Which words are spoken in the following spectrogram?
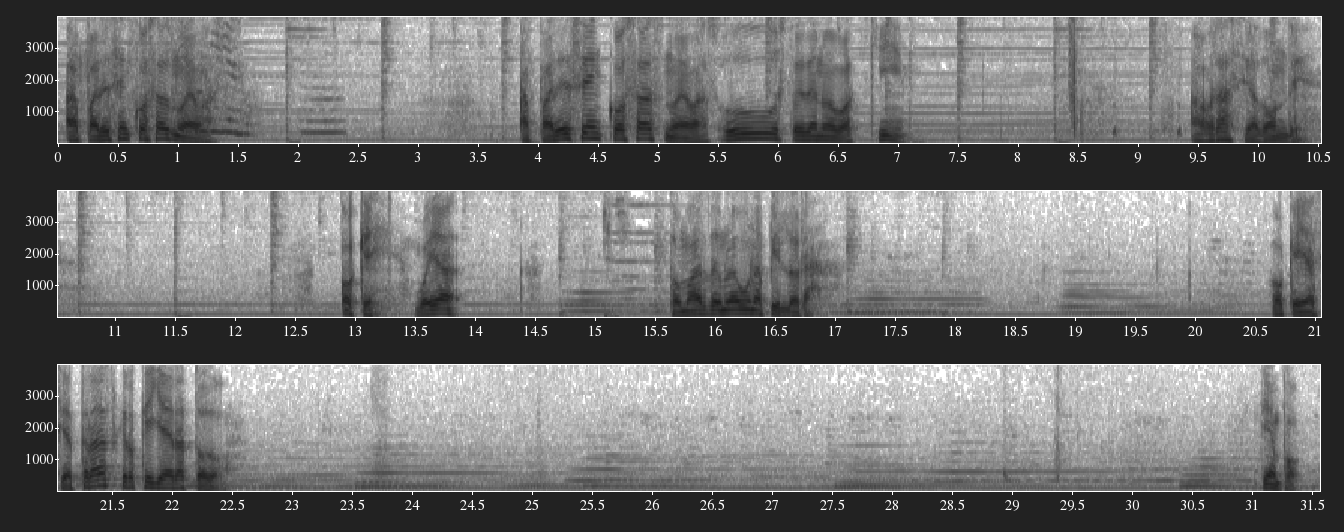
Aparecen cosas nuevas. Aparecen cosas nuevas. Uh, estoy de nuevo aquí. Ahora hacia dónde? Ok, voy a tomar de nuevo una píldora. Ok, hacia atrás creo que ya era todo. Tiempo.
